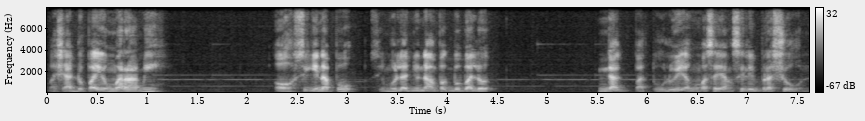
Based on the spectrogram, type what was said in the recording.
masyado pa yung marami. Oh, sige na po, simulan nyo na ang pagbabalot. Nagpatuloy ang masayang selebrasyon.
